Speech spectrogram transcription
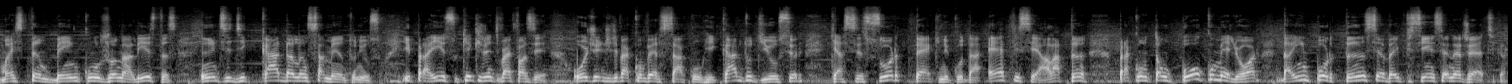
mas também com jornalistas antes de cada lançamento, Nilson. E para isso, o que, que a gente vai fazer? Hoje a gente vai conversar com o Ricardo Dilser, que é assessor técnico da FCA Latam, para contar um pouco melhor da importância da eficiência energética.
